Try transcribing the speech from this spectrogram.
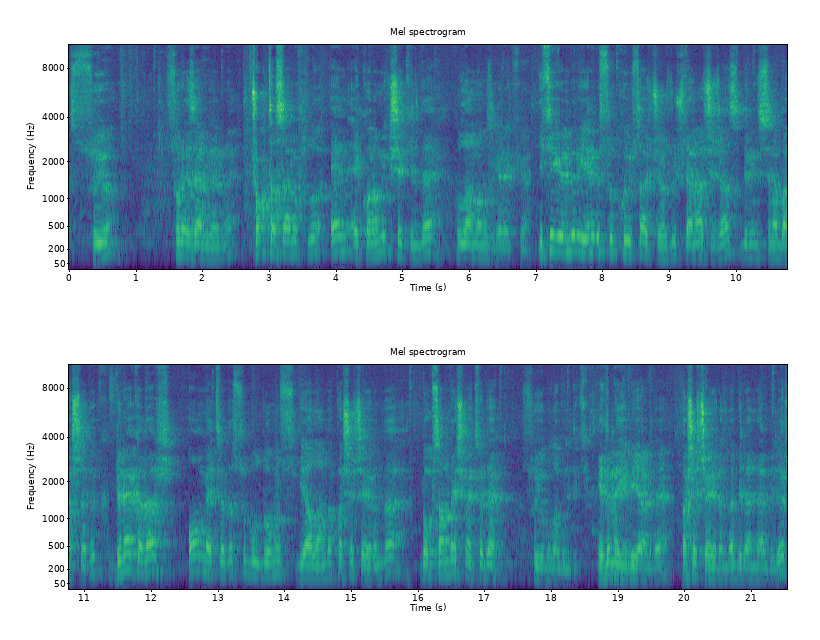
suyu su rezervlerini çok tasarruflu, en ekonomik şekilde kullanmamız gerekiyor. İki gündür yeni bir su kuyusu açıyoruz. Üç tane açacağız. Birincisine başladık. Düne kadar 10 metrede su bulduğumuz bir alanda Paşa Çayırı'nda 95 metrede suyu bulabildik. Edirne gibi yerde Paşa Çayırı'nda bilenler bilir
